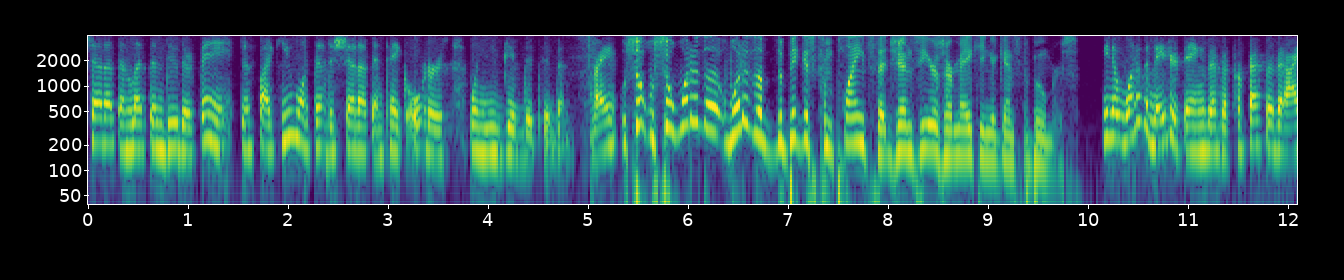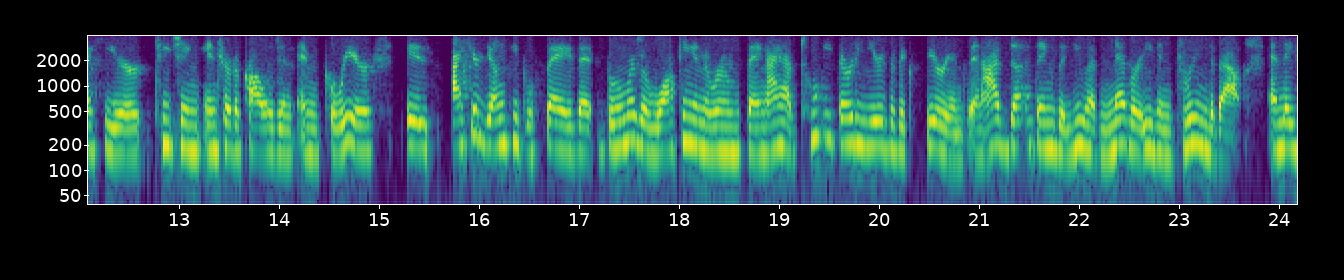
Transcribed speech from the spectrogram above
shut up and let them do their thing, just like you want them to shut up and take orders when you give it to them, right? So, so what are the what are the, the biggest complaints that Gen Zers are making against the boomers? You know, one of the major things as a professor that I hear teaching intro to college and, and, career is I hear young people say that boomers are walking in the room saying, I have 20, 30 years of experience and I've done things that you have never even dreamed about. And they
